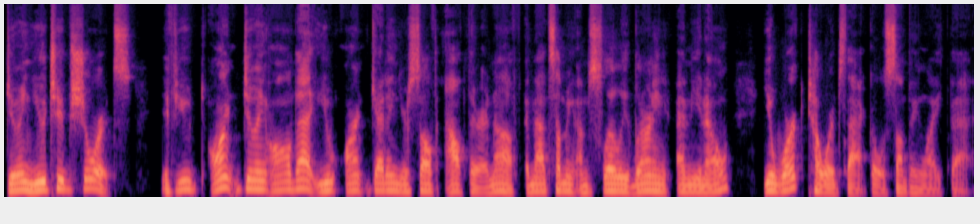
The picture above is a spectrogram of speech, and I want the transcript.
doing YouTube shorts. If you aren't doing all that, you aren't getting yourself out there enough. And that's something I'm slowly learning. And you know, you work towards that goal, something like that.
